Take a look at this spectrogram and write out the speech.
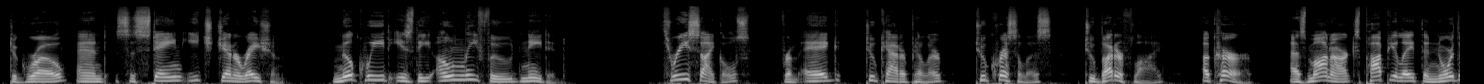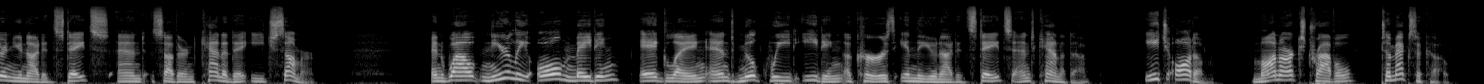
To grow and sustain each generation, milkweed is the only food needed. Three cycles, from egg to caterpillar to chrysalis to butterfly, occur as monarchs populate the northern United States and southern Canada each summer. And while nearly all mating, egg laying, and milkweed eating occurs in the United States and Canada, each autumn monarchs travel to Mexico.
